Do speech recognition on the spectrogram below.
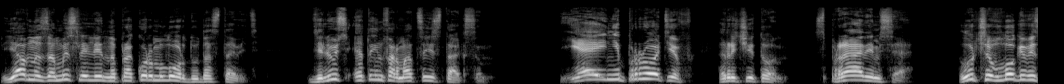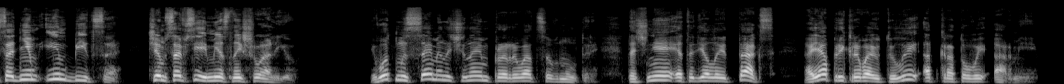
Явно замыслили на прокорм лорду доставить. Делюсь этой информацией с таксом. «Я и не против!» — рычит он. «Справимся! Лучше в логове с одним им биться, чем со всей местной швалью!» И вот мы сами начинаем прорываться внутрь. Точнее, это делает такс, а я прикрываю тылы от кротовой армии.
